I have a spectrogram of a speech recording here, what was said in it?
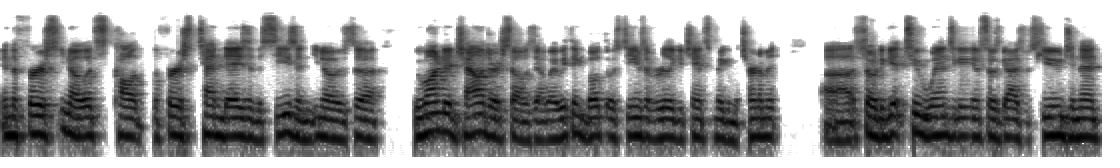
in the first, you know, let's call it the first 10 days of the season, you know, is, uh, we wanted to challenge ourselves that way. We think both those teams have a really good chance of making the tournament. Uh, so to get two wins against those guys was huge. And then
